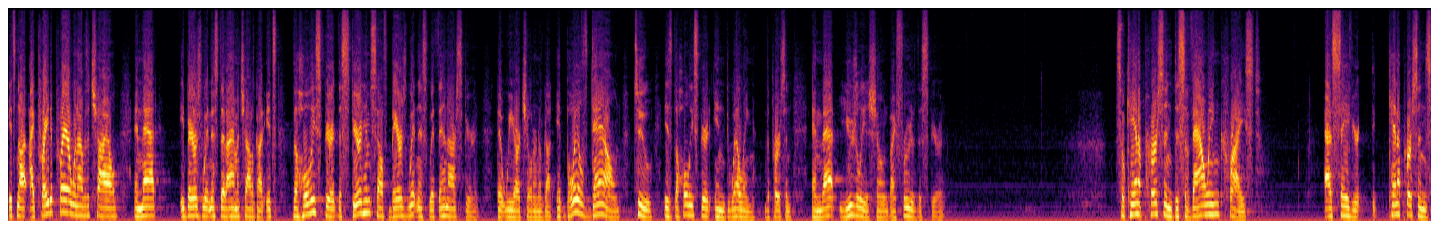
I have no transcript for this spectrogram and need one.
It's not I prayed a prayer when I was a child and that it bears witness that I am a child of God. It's the Holy Spirit, the Spirit himself bears witness within our spirit that we are children of God. It boils down to is the Holy Spirit indwelling the person, and that usually is shown by fruit of the Spirit. So can a person disavowing Christ as Savior, can a person's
